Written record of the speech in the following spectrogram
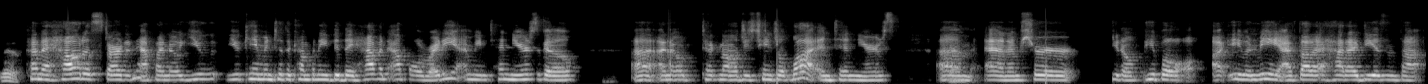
yeah. kind of how to start an app. I know you you came into the company. Did they have an app already? I mean, ten years ago, uh, I know technology's changed a lot in ten years, um, yeah. and I'm sure you know, people, uh, even me, I thought I had ideas and thought,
